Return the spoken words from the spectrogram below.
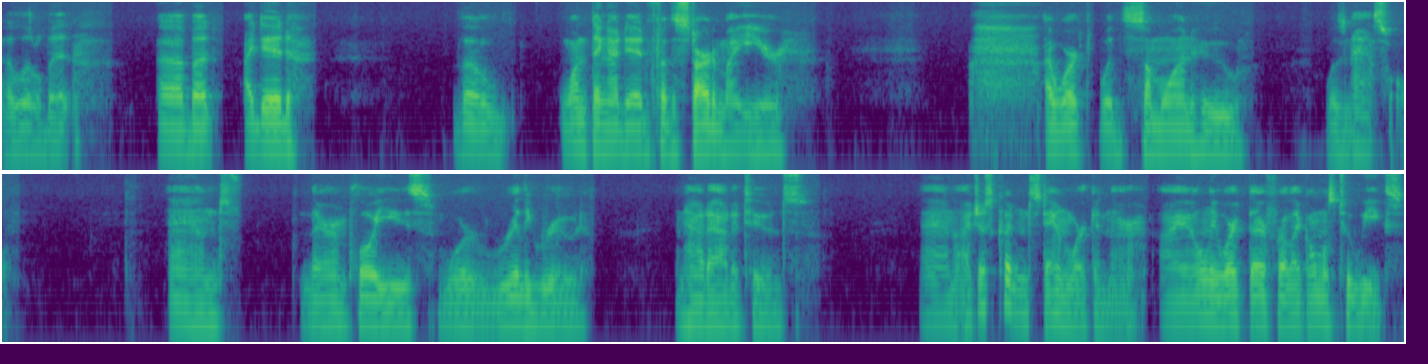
a little bit. Uh, but i did the one thing i did for the start of my year. I worked with someone who was an asshole. And their employees were really rude and had attitudes. And I just couldn't stand working there. I only worked there for like almost two weeks,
